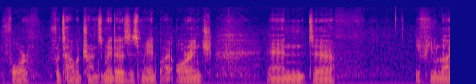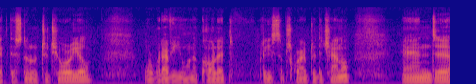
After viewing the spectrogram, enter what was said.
for Futaba transmitters. It's made by Orange. And uh, if you like this little tutorial or whatever you want to call it please subscribe to the channel. And uh,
